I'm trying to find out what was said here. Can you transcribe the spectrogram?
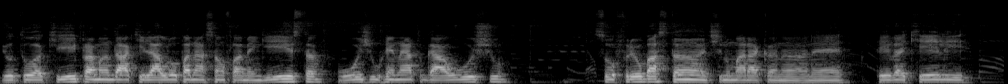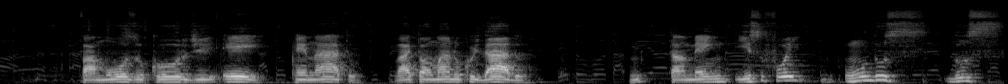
Eu tô aqui para mandar aquele alô para nação flamenguista. Hoje o Renato Gaúcho sofreu bastante no Maracanã, né? Teve aquele famoso coro de Ei, Renato, vai tomar no cuidado. Também, isso foi um dos, dos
